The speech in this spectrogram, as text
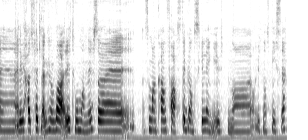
Eh, eller vi har et fettlager som varer i to måneder, så, eh, så man kan faste ganske lenge uten å, uten å spise.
